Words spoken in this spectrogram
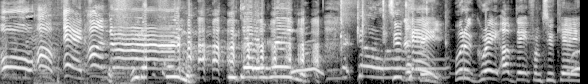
Oh, up and under. We got we gotta win! Let's go. 2K, what a great update from 2K.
